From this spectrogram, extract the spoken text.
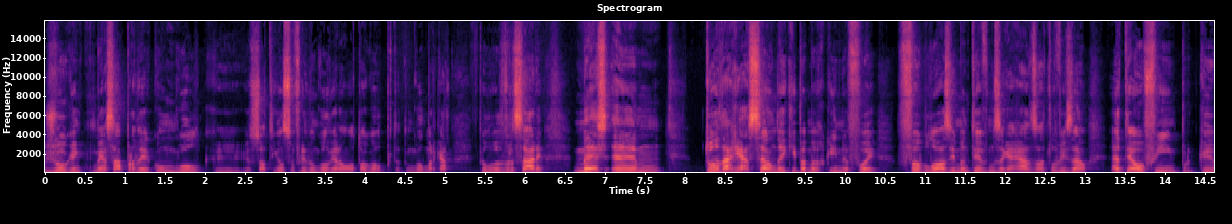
jogo em que começa a perder com um gol que só tinham sofrido um gol e era um autogol, portanto, um gol marcado pelo adversário. Mas hum, toda a reação da equipa marroquina foi fabulosa e manteve-nos agarrados à televisão até ao fim, porque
